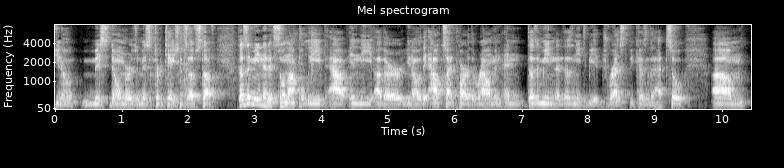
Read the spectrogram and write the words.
you know, misnomers and misinterpretations of stuff doesn't mean that it's still not believed out in the other, you know, the outside part of the realm and, and doesn't mean that it doesn't need to be addressed because of that. So, um,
